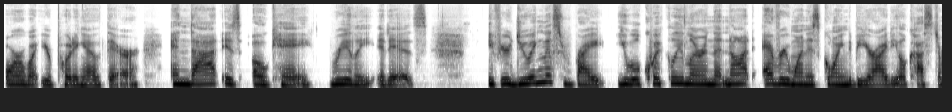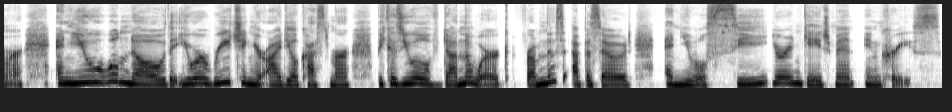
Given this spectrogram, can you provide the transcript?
or what you're putting out there. And that is okay. Really, it is. If you're doing this right, you will quickly learn that not everyone is going to be your ideal customer. And you will know that you are reaching your ideal customer because you will have done the work from this episode and you will see your engagement increase.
